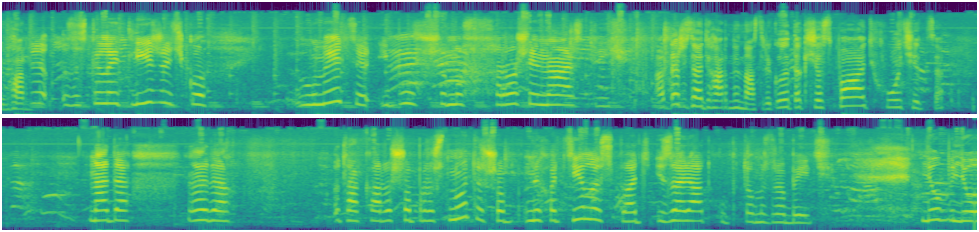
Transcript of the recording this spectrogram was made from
І в гарному. Застелить ліжечко, умитися і був на хороший настрій. А де ж взяти гарний настрій, коли так ще спать хочеться? Надо, надо так хорошо проснути, щоб не хотілося спати і зарядку потім зробити. Люблю,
